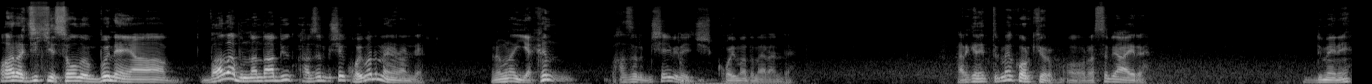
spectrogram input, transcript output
Aracı kes oğlum bu ne ya? Valla bundan daha büyük hazır bir şey koymadım ben herhalde. Ben buna yakın hazır bir şey bile hiç koymadım herhalde. Hareket ettirmeye korkuyorum. Orası bir ayrı. Dümeni.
